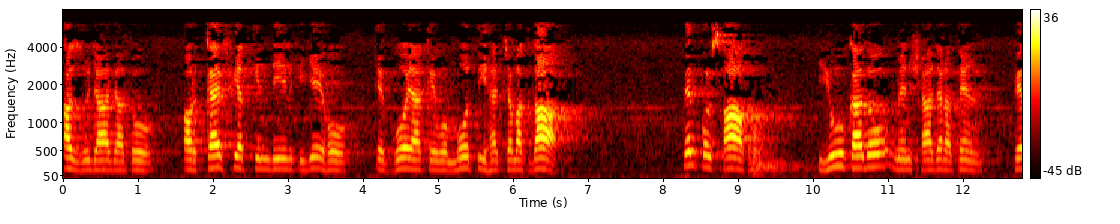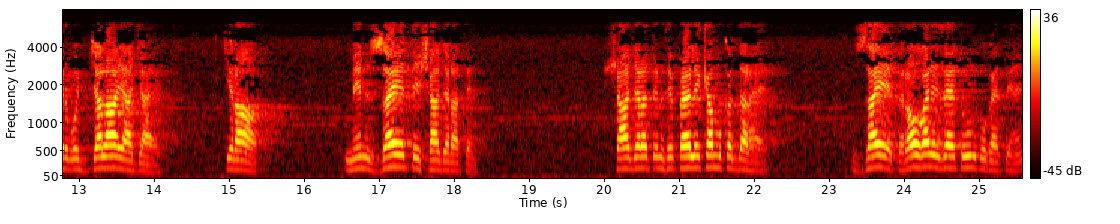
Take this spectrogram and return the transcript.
از زجاجہ تو اور کیفیت کندیل کی یہ ہو کہ گویا کہ وہ موتی ہے چمکدار۔ بالکل صاف ہو۔ یو کا دو مین شاجرتین، پھر وہ جلایا جائے۔ چراغ۔ مین زیت شاجرتین۔ شاجرتن سے پہلے کیا مقدر ہے؟ زیت، روغن زیتون کو کہتے ہیں۔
